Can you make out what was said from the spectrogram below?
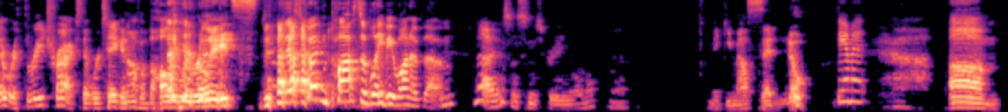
There were three tracks that were taken off of the Hollywood release. this couldn't possibly be one of them. No, this one seems pretty normal. Yeah. Mickey Mouse said no. Damn it. Um,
